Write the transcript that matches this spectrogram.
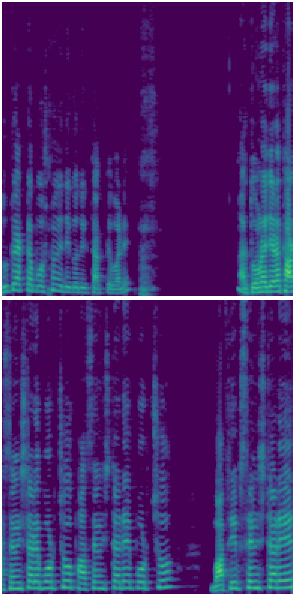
দুটো একটা প্রশ্ন এদিক ওদিক থাকতে পারে। আর তোমরা যারা থার্ড সেমিস্টারে পড়ছো ফার্স্ট সেমিস্টারে পড়ছো, বা ফিফথ সেমিস্টারের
